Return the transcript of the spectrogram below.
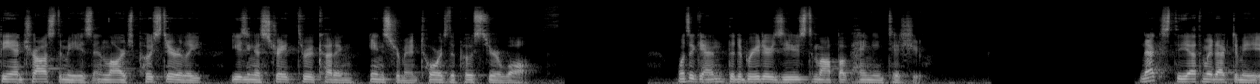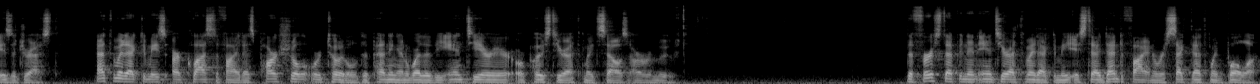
the antrostomy is enlarged posteriorly using a straight through cutting instrument towards the posterior wall. Once again, the debrider is used to mop up hanging tissue. Next, the ethmoidectomy is addressed. Ethmoidectomies are classified as partial or total depending on whether the anterior or posterior ethmoid cells are removed. The first step in an anterior ethmoidectomy is to identify and resect the ethmoid bulla.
